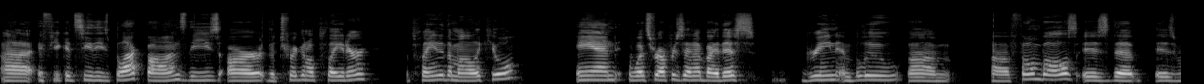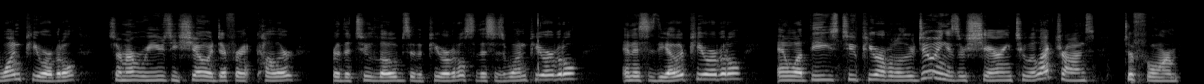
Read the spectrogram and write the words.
uh, if you could see these black bonds, these are the trigonal planar, the plane of the molecule, and what's represented by this green and blue um, uh, foam balls is the is one p orbital. So remember, we usually show a different color for the two lobes of the p orbital. So this is one p orbital, and this is the other p orbital. And what these two p orbitals are doing is they're sharing two electrons to form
